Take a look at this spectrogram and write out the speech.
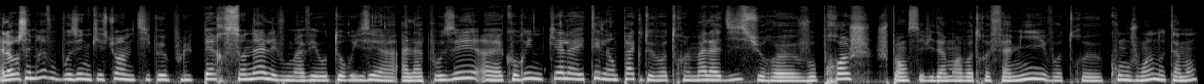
Alors j'aimerais vous poser une question un petit peu plus personnelle et vous m'avez autorisé à, la poser. Euh, Corinne, quel a été l'impact de votre maladie sur vos proches? Je pense évidemment à votre famille, votre conjoint notamment.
